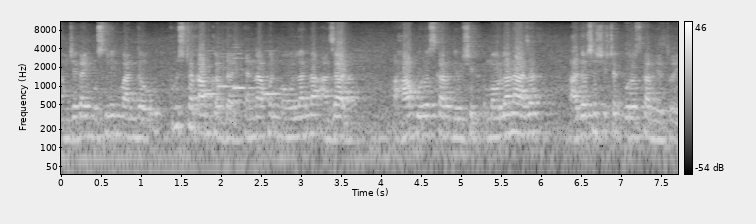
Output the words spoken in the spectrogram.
आमचे काही मुस्लिम बांधव उत्कृष्ट काम करतात त्यांना आपण मौलाना आझाद हा पुरस्कार देऊ शिक मौलाना आझाद आदर्श शिक्षक पुरस्कार देतोय.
